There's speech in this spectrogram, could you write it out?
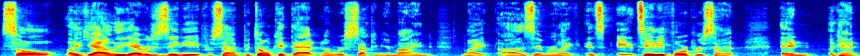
so like yeah, league average is eighty eight percent, but don't get that number stuck in your mind, Mike uh, Zimmer. Like it's it's eighty four percent, and again,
